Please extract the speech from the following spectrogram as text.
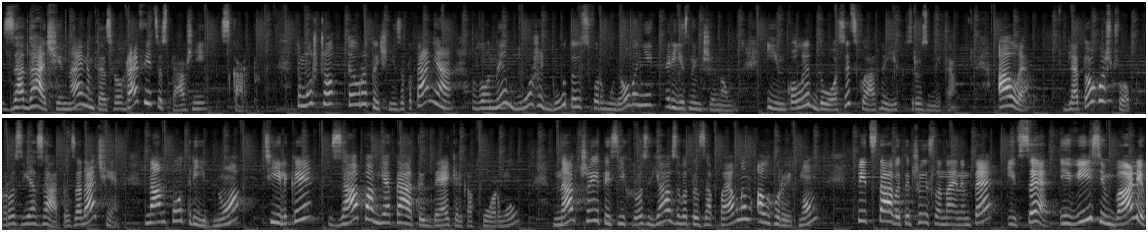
задачі на НМТ з географії це справжній скарб. Тому що теоретичні запитання вони можуть бути сформульовані різним чином. Інколи досить складно їх зрозуміти. Але для того, щоб розв'язати задачі, нам потрібно тільки запам'ятати декілька формул, навчитись їх розв'язувати за певним алгоритмом, підставити числа на НМТ і все. І 8 балів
